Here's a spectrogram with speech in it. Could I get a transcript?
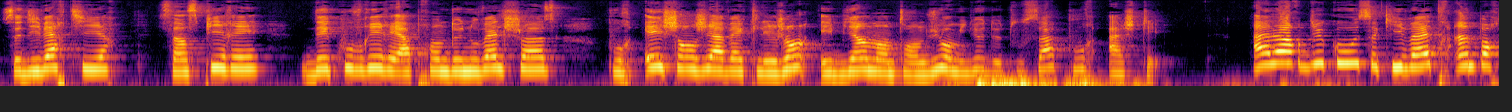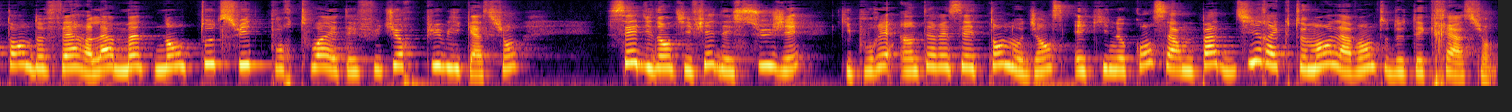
se divertir, s'inspirer, découvrir et apprendre de nouvelles choses, pour échanger avec les gens et bien entendu au milieu de tout ça pour acheter. Alors du coup, ce qui va être important de faire là maintenant tout de suite pour toi et tes futures publications, c'est d'identifier des sujets qui pourraient intéresser ton audience et qui ne concernent pas directement la vente de tes créations.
